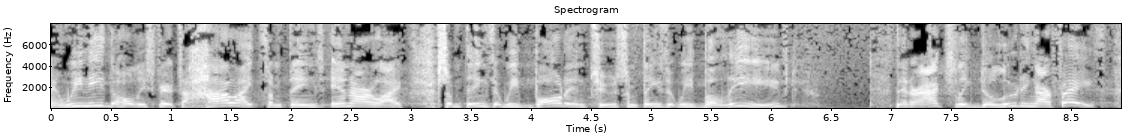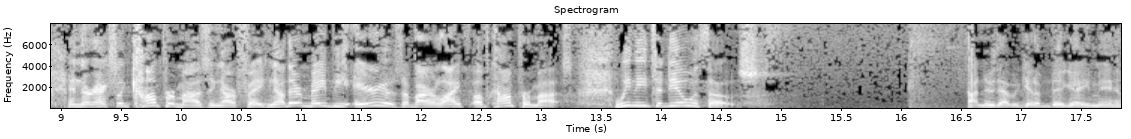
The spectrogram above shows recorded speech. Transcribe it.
And we need the Holy Spirit to highlight some things in our life, some things that we've bought into, some things that we've believed that are actually diluting our faith and they're actually compromising our faith. Now, there may be areas of our life of compromise. We need to deal with those. I knew that would get a big amen.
